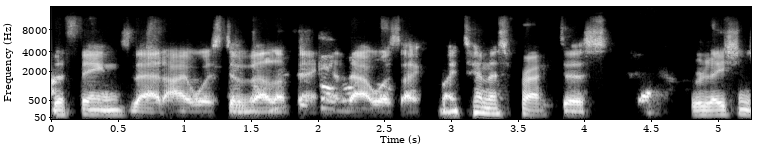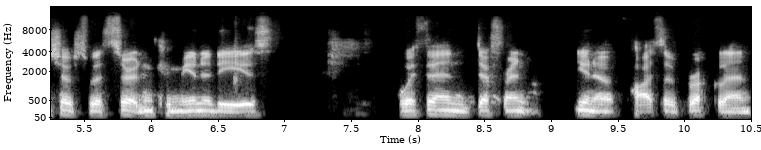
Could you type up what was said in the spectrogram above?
the things that I was developing, and that was like my tennis practice, relationships with certain communities within different you know parts of Brooklyn,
